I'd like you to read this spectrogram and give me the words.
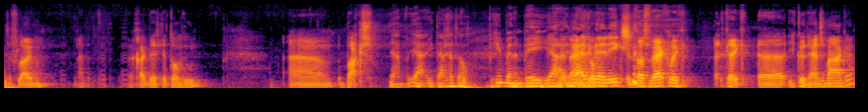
te fluimen. Nou, dat, dat ga ik deze keer toch doen. Uh, Baks. Ja, ja, ik dacht het al. Het begint met een B. Ja, en eigenlijk bij een X. Het was werkelijk... Kijk, eh, je kunt hands maken.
